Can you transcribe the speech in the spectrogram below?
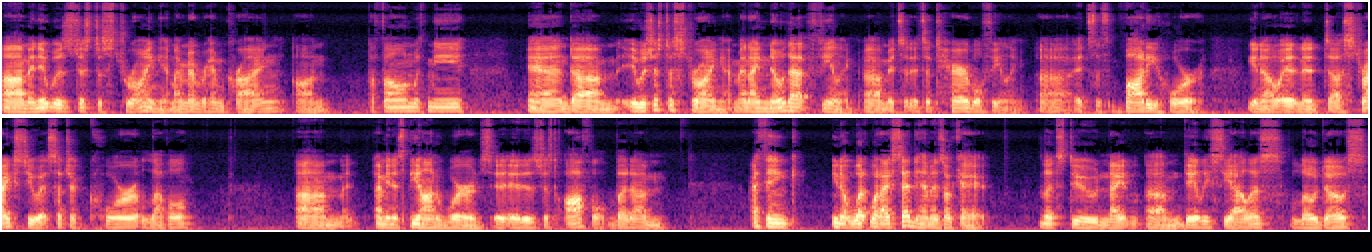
um, and it was just destroying him. I remember him crying on the phone with me, and um, it was just destroying him. And I know that feeling. Um, it's a, it's a terrible feeling. Uh, it's this body horror, you know, and it uh, strikes you at such a core level. Um, I mean, it's beyond words. it, it is just awful. But um, I think you know what what I said to him is okay. Let's do night um, daily Cialis, low dose,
